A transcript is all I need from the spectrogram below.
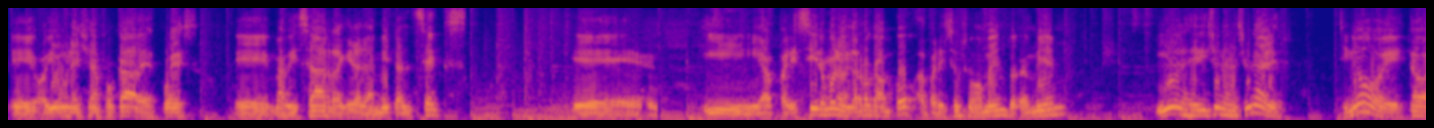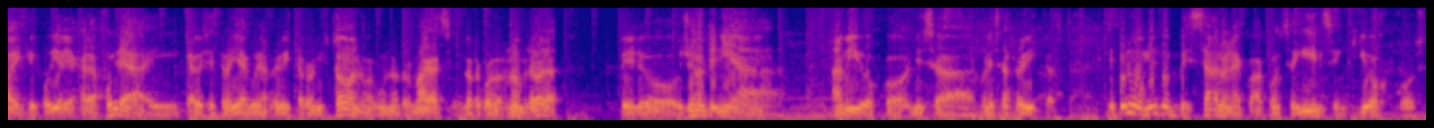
eh, había una ya enfocada después eh, más bizarra que era la Metal Sex. y aparecieron, bueno, la Rock and Pop apareció en su momento también, y eran las ediciones nacionales. Si no, estaba el que podía viajar afuera y que a veces traía alguna revista Rolling Stone o algún otro magazine, no recuerdo los nombres ahora, pero yo no tenía amigos con, esa, con esas revistas. Después en un momento empezaron a, a conseguirse en kioscos,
